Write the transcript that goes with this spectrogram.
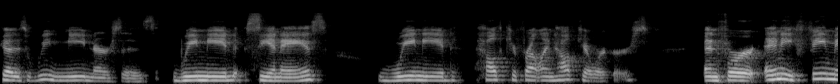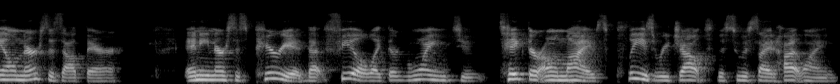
Because we need nurses, we need CNAs, we need healthcare, frontline healthcare workers. And for any female nurses out there, any nurses period that feel like they're going to take their own lives, please reach out to the suicide hotline.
